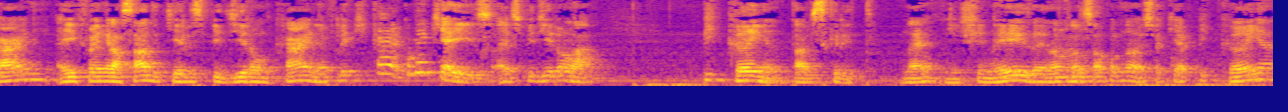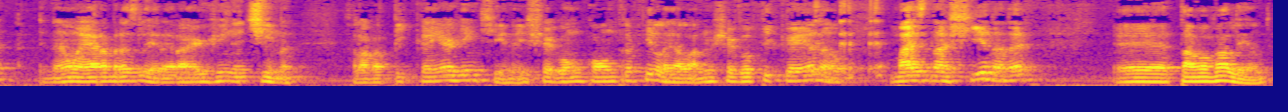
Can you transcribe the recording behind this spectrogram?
carne. Aí foi engraçado que eles pediram carne. Eu falei, que carne? Como é que é isso? Aí eles pediram lá. Picanha, estava escrito. Né? Em chinês, aí na tradução falou, não, isso aqui é picanha, não era brasileira, era argentina. Falava picanha argentina. E chegou um contra filé lá, não chegou picanha não. Mas na China, né, é, tava valendo.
